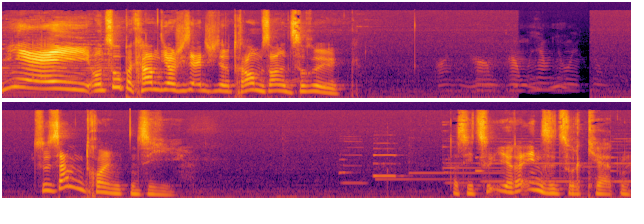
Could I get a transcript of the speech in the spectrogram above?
Yay! Und so bekamen die Yoshis endlich ihre Traumsonne zurück. Zusammen träumten sie, dass sie zu ihrer Insel zurückkehrten.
